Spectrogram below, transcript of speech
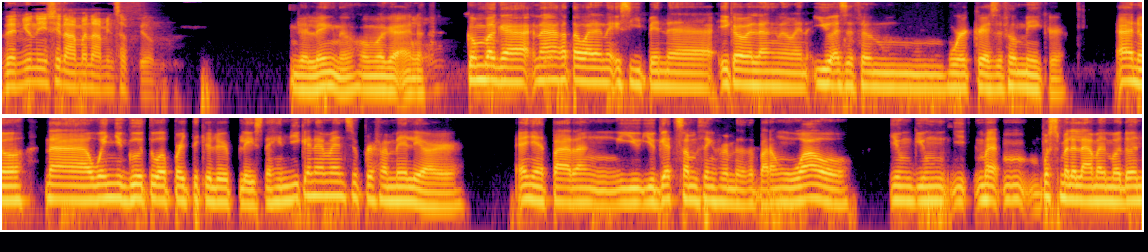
Then yun yung sinama namin sa film. Galing, no? Kumbaga, ano. Oo. Kumbaga, nakakatawa lang na isipin na ikaw lang naman, you as a film worker, as a filmmaker, ano, na when you go to a particular place na hindi ka naman super familiar, and yet parang you, you get something from that, parang wow, yung yung ma, mas malalaman mo doon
